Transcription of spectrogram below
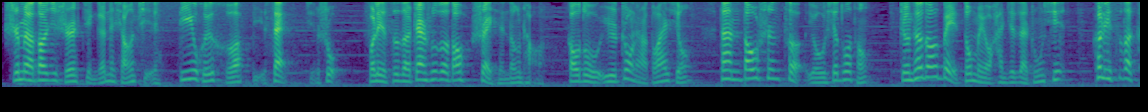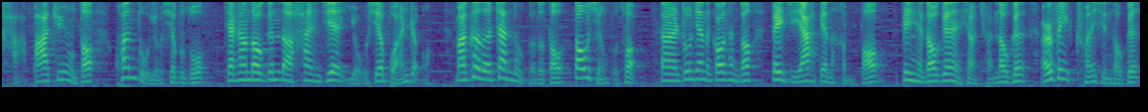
十秒倒计时紧跟着响起，第一回合比赛结束。弗里斯的战术剁刀率先登场，高度与重量都还行，但刀身侧有些脱层。整条刀背都没有焊接在中心，克里斯的卡巴军用刀宽度有些不足，加上刀根的焊接有些不完整。马克的战斗格斗刀刀型不错，但中间的高碳钢被挤压变得很薄，并且刀根像全刀根而非穿心刀根。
